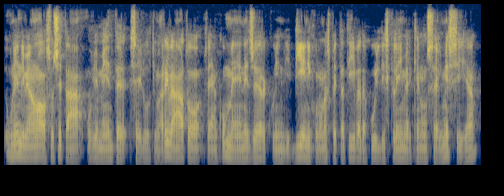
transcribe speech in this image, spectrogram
unendomi a una nuova società, ovviamente sei l'ultimo arrivato, sei anche un manager, quindi vieni con un'aspettativa da cui il disclaimer che non sei il messia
